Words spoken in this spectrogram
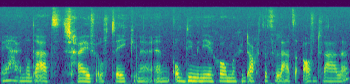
ja, inderdaad schrijven of tekenen en op die manier gewoon mijn gedachten te laten afdwalen.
